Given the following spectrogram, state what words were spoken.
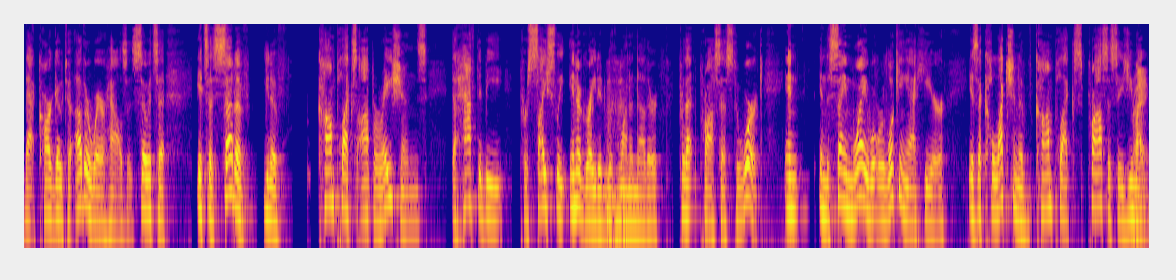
that cargo to other warehouses. So it's a it's a set of you know complex operations that have to be precisely integrated with Mhm. one another for that process to work. And in the same way, what we're looking at here is a collection of complex processes. You might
